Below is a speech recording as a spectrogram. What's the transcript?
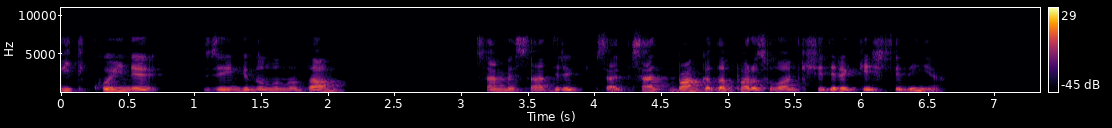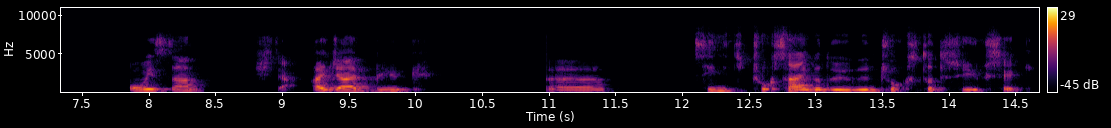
Bitcoin'e zengin olan adam sen mesela direkt sen, sen bankada parası olan kişi direkt geç dedin ya. O insan işte acayip büyük e, senin çok saygı duyduğun, çok statüsü yüksek.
